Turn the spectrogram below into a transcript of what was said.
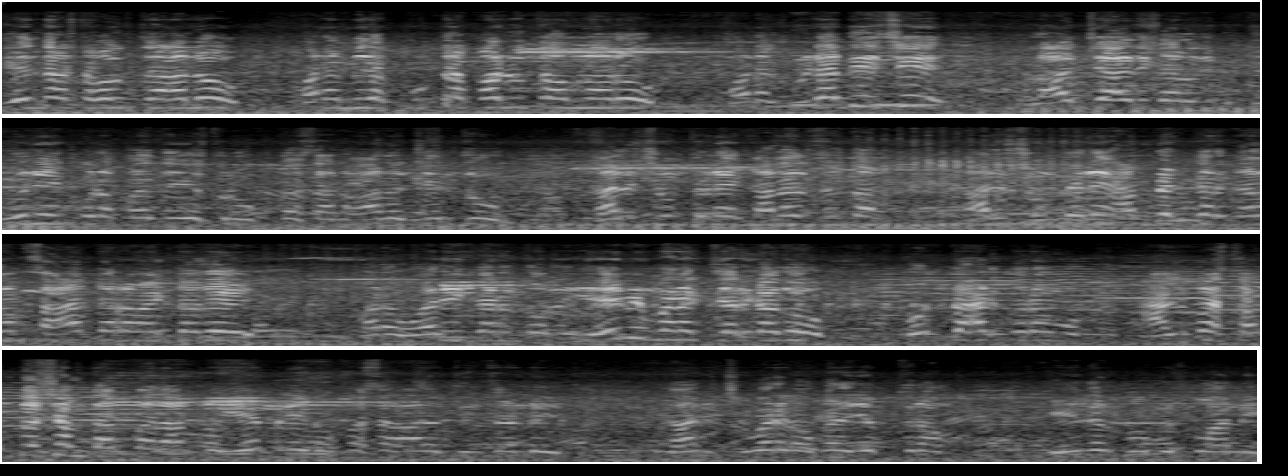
కేంద్ర ప్రభుత్వాలు మన మీద కుట్ర పన్నుతా ఉన్నారు. మనకు విడదీసి రాజ్యాధికారులు పోనీ కూడా ప్రయత్నం చేస్తారు ఒక్కసారి ఆలోచించు. కలిసి ఉంటేనే కలుసుతాం కలిసి ఉంటేనే అంబేద్కర్ కాలం సహకారం అవుతుంది. మన వరీకరణతో ఏమి మనకు జరగదు. కొట్లాడుకున్నాము. అల్ప సంతోషం తప్ప దాంట్లో ఏమి లేదు. ఒకసారి ఆలోచించండి. కానీ చివరికి ఒకటే చెప్తున్నాం. కేంద్ర ప్రభుత్వాన్ని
